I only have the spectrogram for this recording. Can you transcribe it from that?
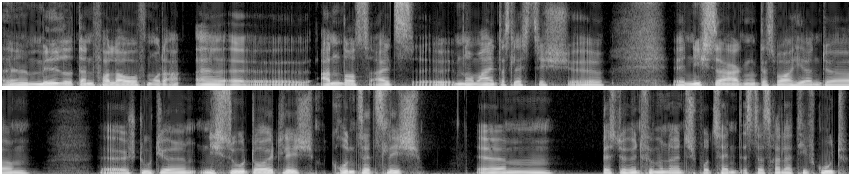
äh, milder dann verlaufen oder äh, äh, anders als im Normalen, das lässt sich nicht sagen. Das war hier in der äh, Studie nicht so deutlich. Grundsätzlich ähm, bist du mit 95 Prozent, ist das relativ gut.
